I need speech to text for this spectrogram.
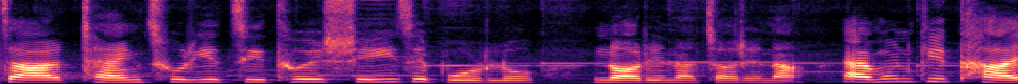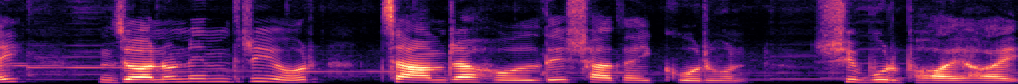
চার ঠ্যাং ছড়িয়ে চিত হয়ে সেই যে পড়ল, নড়ে না চড়ে না। এমনকি থাই, জননেন্দ্রিয়র চামড়া হলদে সাদাই করুন শিবুর ভয় হয়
